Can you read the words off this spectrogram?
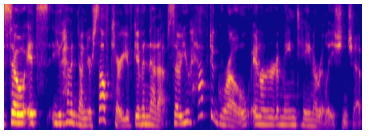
so it's you haven't done your self-care. You've given that up. So you have to grow in order to maintain a relationship.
